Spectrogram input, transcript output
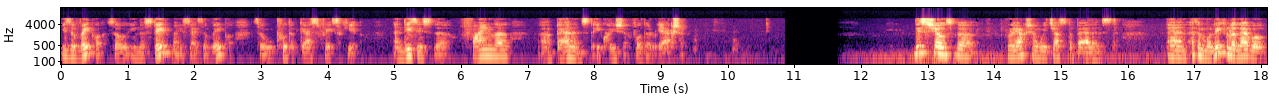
is a vapor. So in the statement it says a vapor. So we put a gas phase here. And this is the final uh, balanced equation for the reaction. This shows the reaction we just balanced. And at a molecular level,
